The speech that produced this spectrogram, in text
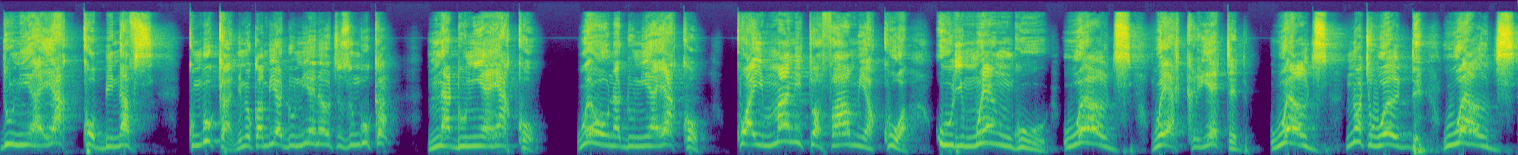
dunia yako binafsi. Kumbuka nimekwambia dunia inayotuzunguka na dunia yako. Wewe una dunia yako kwa imani twafahamu ya kuwa ulimwengu worlds were created. Worlds not world worlds.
